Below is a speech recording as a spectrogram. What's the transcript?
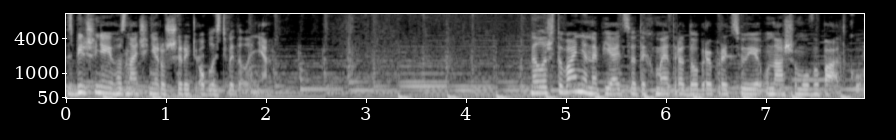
Збільшення його значення розширить область видалення. Налаштування на 5 сотих метра добре працює у нашому випадку.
